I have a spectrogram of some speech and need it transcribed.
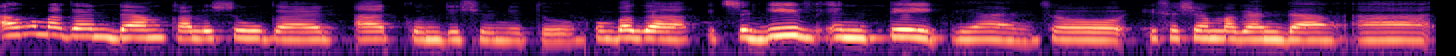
ang magandang kalusugan at kondisyon nito. Kumbaga, it's a give and take. Yan. So, isa siyang magandang uh,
